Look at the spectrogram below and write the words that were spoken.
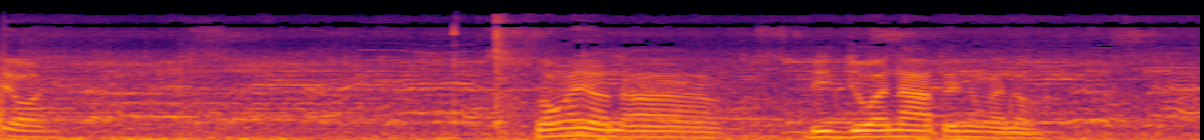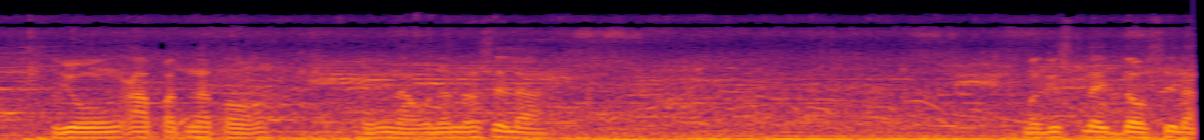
Yun. So ngayon, ah, videoan natin yung ano, yung apat na to. Yung nauna na sila. Mag-slide daw sila.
